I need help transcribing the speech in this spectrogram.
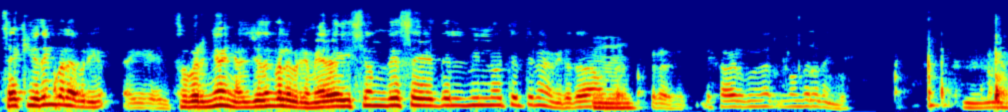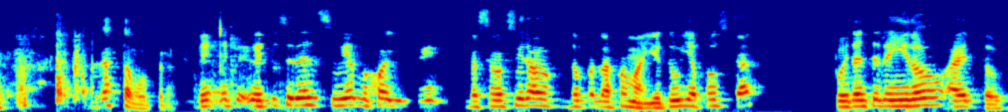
¿Sabes que yo tengo la eh, super ñoño, yo tengo la primera edición de ese del 1989, mira, te voy a mostrar, Mm. espérate, deja ver dónde, dónde lo tengo. Mm. Acá está, pues, espera. Eh, ent- Entonces debes subir mejor, eh, se va a subir a dos plataformas, YouTube y a Podcast, pues está entretenido a esto.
